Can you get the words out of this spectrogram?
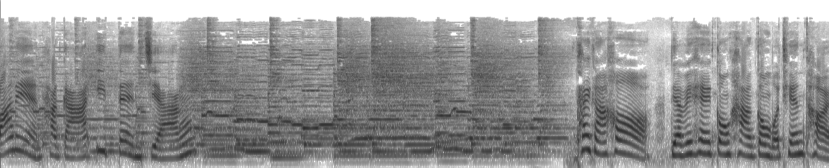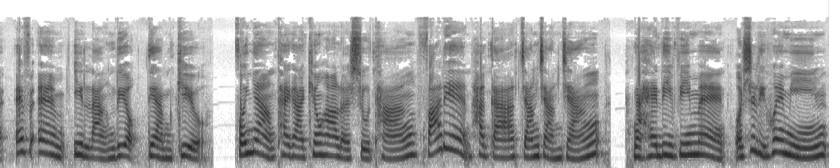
花莲客家一等奖，大家好，这里是公下广播电台 FM 一零六点九，欢迎大家共下来收听花莲客家讲讲讲，我是李慧敏，我是李慧敏。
